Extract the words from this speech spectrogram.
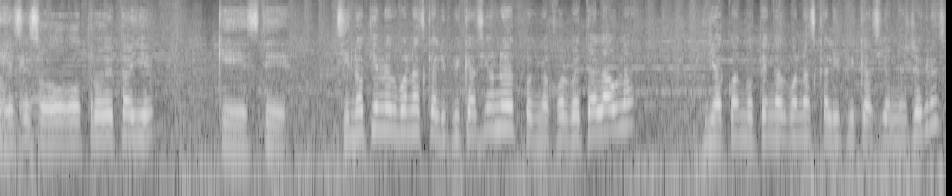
Ese es otro detalle que este, si no tienes buenas calificaciones, pues mejor vete al aula. Ya cuando tengas buenas calificaciones regresa.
